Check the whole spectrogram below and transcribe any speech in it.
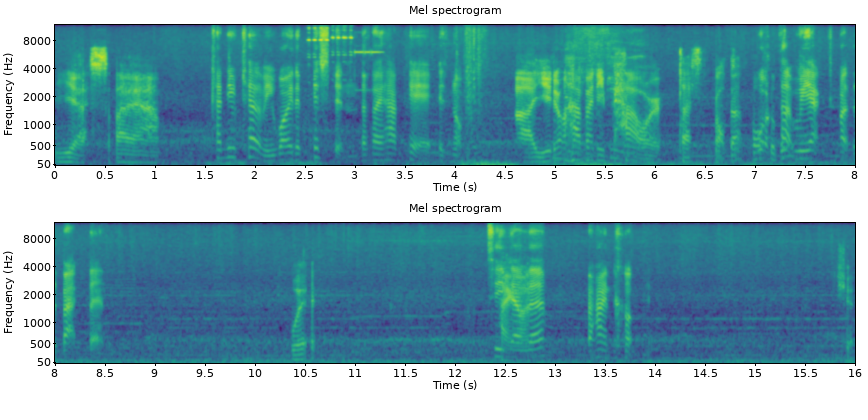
Yes, I am. Can you tell me why the piston that I have here is not? Uh, you don't have any power. That's the problem. That What possible? that reactor at the back then? Where? See Hang down on. there, behind the cockpit. Shit.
